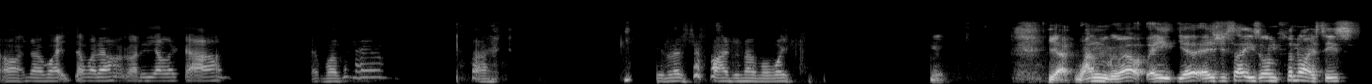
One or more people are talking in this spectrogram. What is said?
Oh no, wait, someone else got a yellow card. It wasn't him. So he lives to find another week. Yeah, one. Well, he, yeah, as you say, he's on for nice. He's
